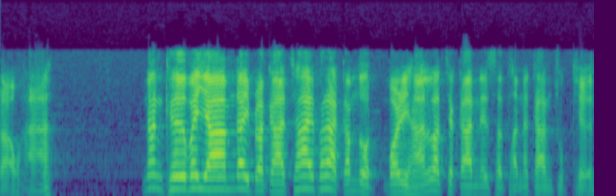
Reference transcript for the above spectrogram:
กล่าวหา นั่นคือพยายามได้ประกาศใช้พระราชกำหนดบริหารราชการในสถานการณ์ฉุกเฉิน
